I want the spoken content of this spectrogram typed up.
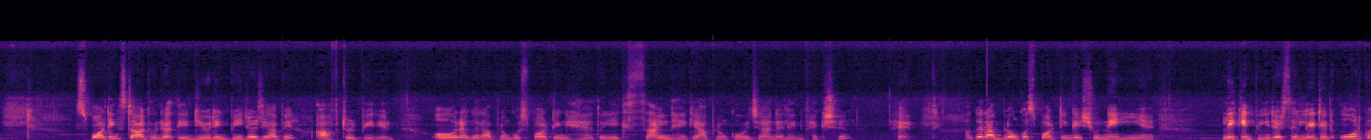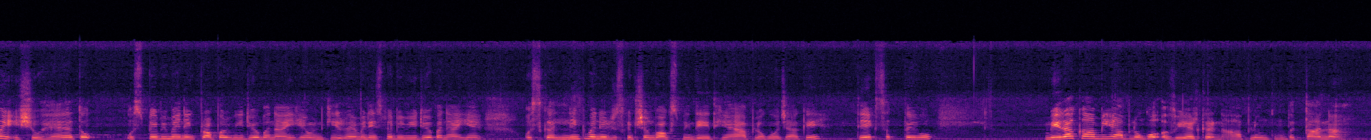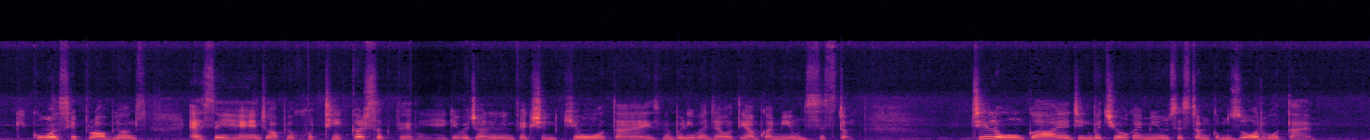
स्पॉटिंग स्टार्ट हो जाती है ड्यूरिंग पीरियड या फिर आफ्टर पीरियड और अगर आप लोगों को स्पॉटिंग है तो ये एक साइन है कि आप लोगों को वजानल इन्फेक्शन है। अगर आप लोगों को स्पॉटिंग का इशू नहीं है, लेकिन पीरियड से रिलेटेड और कोई इशू है तो उस पर भी मैंने एक प्रॉपर वीडियो बनाई है, उनकी रेमेडीज़ पे भी वीडियो बनाई है। उसका लिंक मैंने डिस्क्रिप्शन बॉक्स में दे दिया है, आप लोग वो जाके देख सकते हो। मेरा काम ही है आप लोगों को अवेयर करना, आप लोगों को बताना कि कौन से प्रॉब्लम्स ऐसे हैं जो आप लोग खुद ठीक कर सकते हो। कि वजानल इन्फेक्शन क्यों होता है? इसमें बड़ी वजह होती है आपका इम्यून सिस्टम जिन लोगों का या जिन बच्चियों का इम्यून सिस्टम कमज़ोर होता है,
